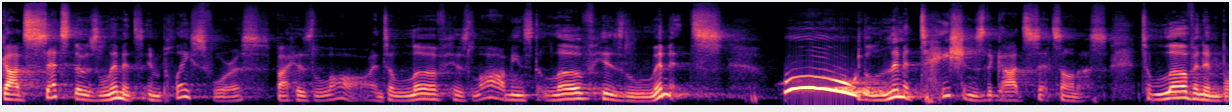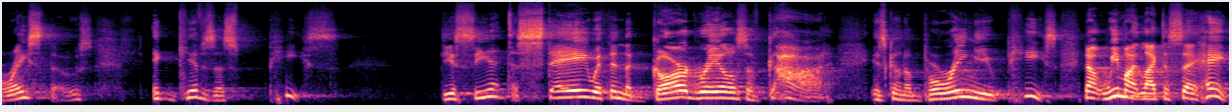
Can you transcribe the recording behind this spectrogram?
God sets those limits in place for us by His law. And to love His law means to love His limits. Woo, the limitations that God sets on us. To love and embrace those, it gives us peace. Do you see it? To stay within the guardrails of God is going to bring you peace. Now, we might like to say, hey,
